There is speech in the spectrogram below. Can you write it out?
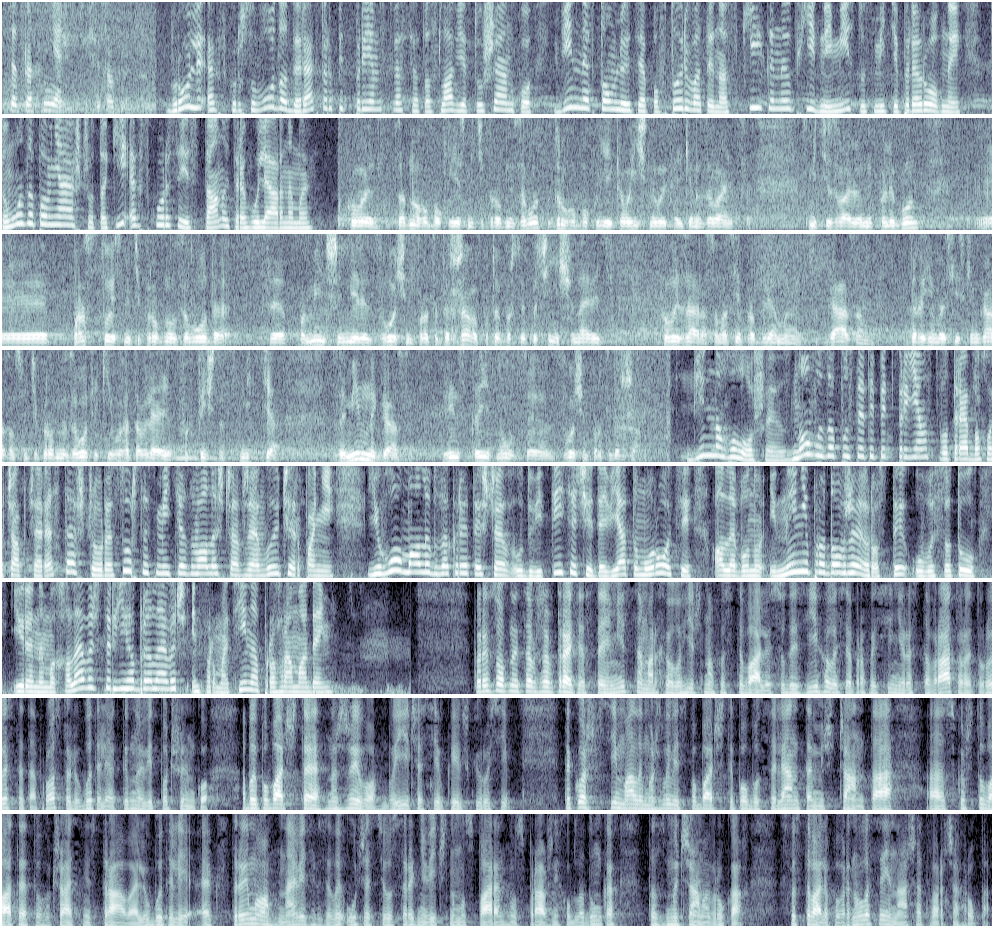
це трохи міняє свій світогляд. В ролі екскурсовода директор підприємства Святослав Євтушенко. Він не втомлюється повторювати, наскільки необхідний місту сміттєпереробний. Тому запевняє, що такі екскурсії стануть регулярними. коли з одного боку є сміттєпробний завод, з другого боку є екологічний вихід, який називається сміттєзвалювальний полігон. Е, Простой сміттєпробного заводу це по меншій мірі злочин проти держави по той простій причині, що навіть коли зараз у нас є проблеми з газом, з дорогим російським газом, сміттєпробний завод, який виготовляє фактично сміття, замінний газ, він стоїть, ну це злочин проти держави. Він наголошує, знову запустити підприємство треба хоча б через те, що ресурси сміттєзвалища вже вичерпані. Його мали б закрити ще у 2009 році, але воно і нині продовжує рости у висоту. Ірина Михалевич, Сергій Габрилевич. Інформаційна програма День. Пересопниця вже втретє стає місцем археологічного фестивалю. Сюди з'їхалися професійні реставратори, туристи та просто любителі активного відпочинку, аби побачити наживо бої часів Київської Русі. Також всі мали можливість побачити побут селян та міщан та е, скуштувати тогочасні страви. Любителі екстриму навіть взяли участь у середньовічному спарингу у справжніх обладунках та з мечами в руках. З фестивалю повернулася і наша творча група.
